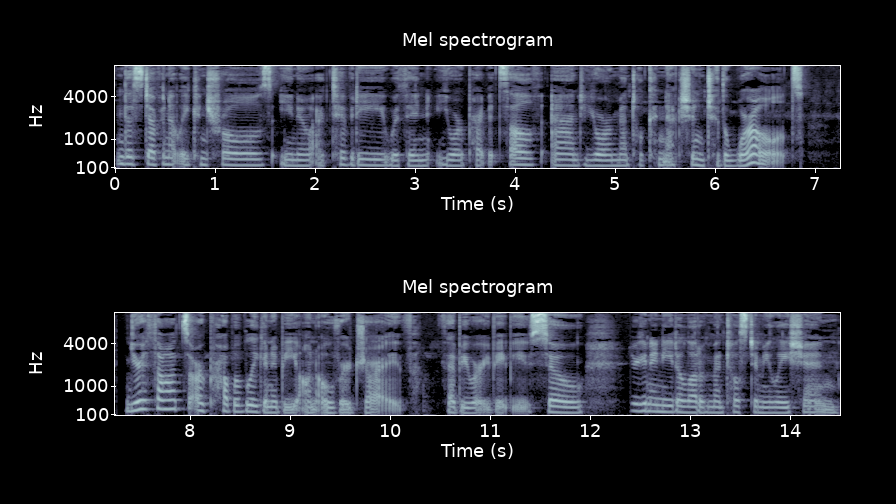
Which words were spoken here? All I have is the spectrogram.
This definitely controls, you know, activity within your private self and your mental connection to the world. Your thoughts are probably going to be on overdrive, February babies. So you're going to need a lot of mental stimulation.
